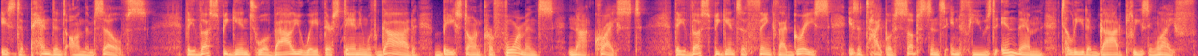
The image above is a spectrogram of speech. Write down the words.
is dependent on themselves. They thus begin to evaluate their standing with God based on performance, not Christ. They thus begin to think that grace is a type of substance infused in them to lead a God pleasing life.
